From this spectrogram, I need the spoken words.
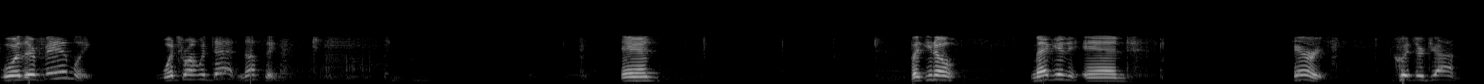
for their family. What's wrong with that? Nothing. And but you know, Meghan and Harry quit their jobs.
